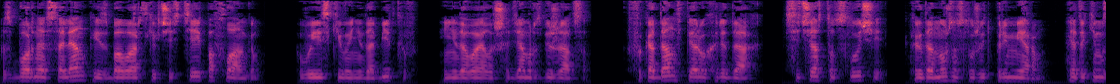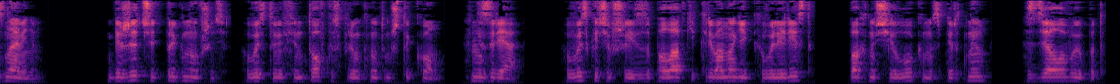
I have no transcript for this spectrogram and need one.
Сборная солянка из баварских частей по флангам, выискивая недобитков и не давая лошадям разбежаться. Факадан в первых рядах. Сейчас тот случай, когда нужно служить примером, этаким знаменем. Бежит, чуть пригнувшись, выставив винтовку с примкнутым штыком. Не зря. Выскочивший из-за палатки кривоногий кавалерист, пахнущий луком и спиртным, сделал выпад,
